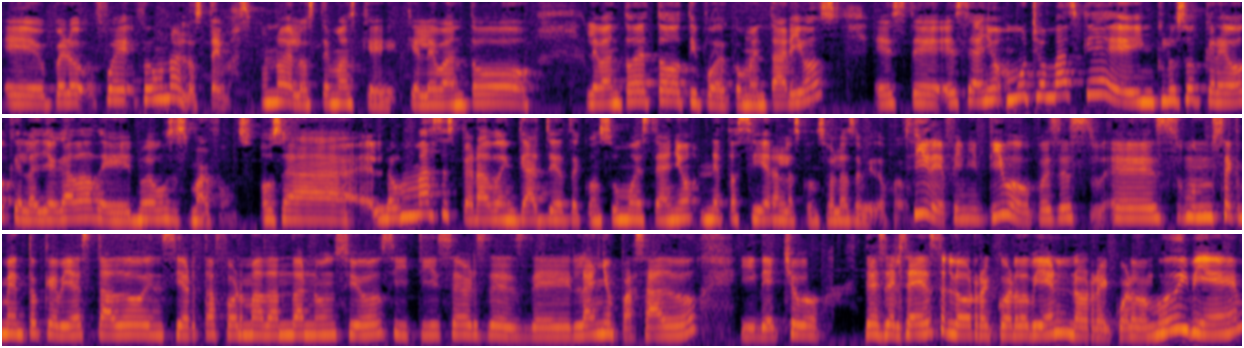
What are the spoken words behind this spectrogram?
Eh, pero fue, fue uno de los temas, uno de los temas que, que levantó levantó de todo tipo de comentarios este, este año, mucho más que incluso creo que la llegada de nuevos smartphones. O sea, lo más esperado en gadgets de consumo este año, neta, sí eran las consolas de videojuegos. Sí, definitivo. Pues es, es un segmento que había estado en cierta forma dando anuncios y teasers desde el año pasado y de hecho desde el CES lo recuerdo bien, lo recuerdo muy bien.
